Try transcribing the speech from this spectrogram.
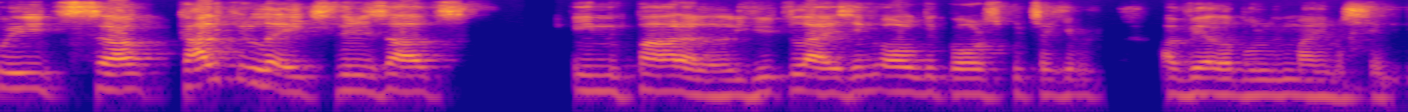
which uh, calculates the results in parallel, utilizing all the cores which I have available in my machine.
